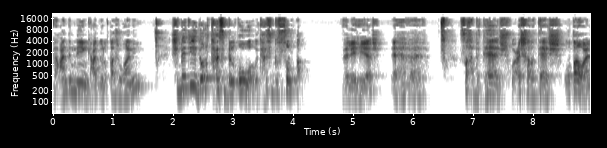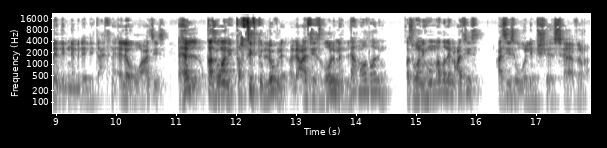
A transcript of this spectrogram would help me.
فعند منين قعدوا القزواني؟ شبدي دور تحس بالقوة وتحس بالسلطة. فلي هياش؟ صحبتاش وعشرتاش وطاوع على دي النملة اللي تحتنا ألا وهو عزيز. هل قزواني ترتيبته الاولى على عزيز ظلما؟ لا ما ظلم. قزواني هو ما ظلم عزيز. عزيز هو اللي مشى سافر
